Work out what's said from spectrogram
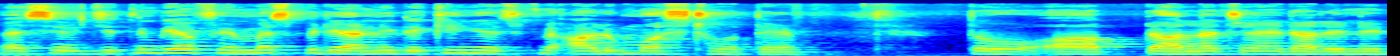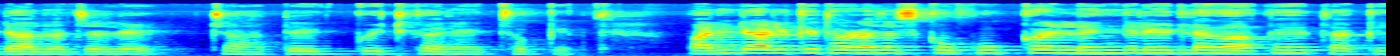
वैसे जितनी भी आप फ़ेमस बिरयानी देखेंगे, उसमें आलू मस्ट होते हैं। तो आप डालना चाहें, डालें, नहीं डालना चले चाहते क्विट करें इट्स ओके पानी डाल के थोड़ा सा इसको कुक कर लेंगे लेट लगा के, ताकि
